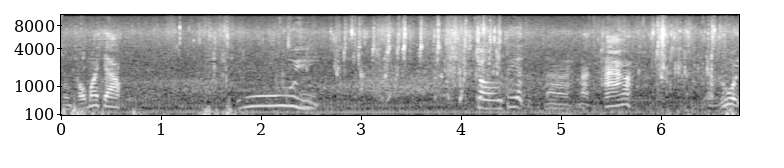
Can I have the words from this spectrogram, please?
មិនខំមកចៅអូយចងទៀតដាក់ខាងរួច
